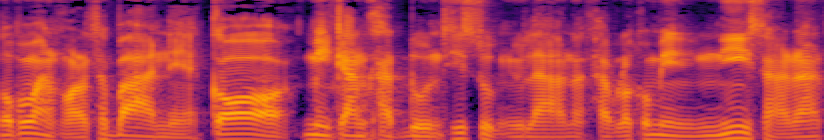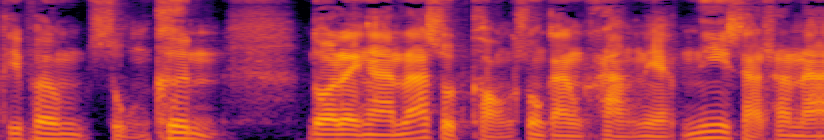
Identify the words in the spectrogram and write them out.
งบประมาณของรัฐบาลเนี่ยก็มีการขาดดุลที่สูงอยู่แล้วนะครับ แล้วก็มีหนี้สาธารณะที่เพิ่มสูงขึ้น โดยรายงานล่าสุดของกระทรวงการคลังเนี่ยหนี้สาธารณะ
